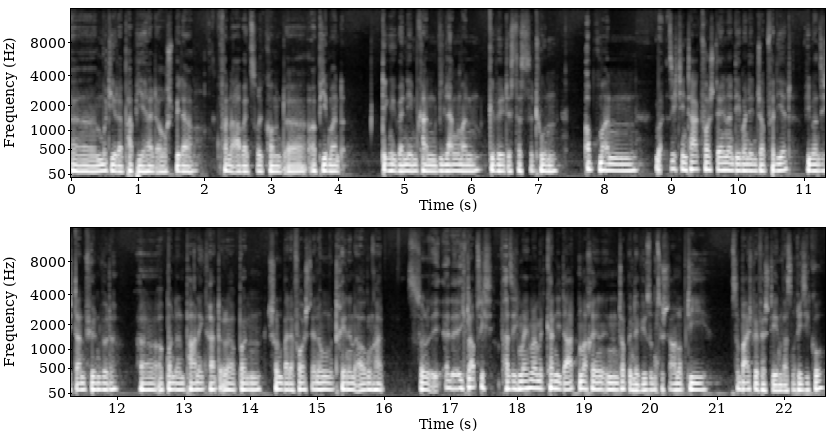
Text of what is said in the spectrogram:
äh, Mutti oder Papi halt auch später von der Arbeit zurückkommt, äh, ob jemand Dinge übernehmen kann, wie lange man gewillt ist, das zu tun. Ob man sich den Tag vorstellen, an dem man den Job verliert, wie man sich dann fühlen würde. Äh, ob man dann Panik hat oder ob man schon bei der Vorstellung Tränen in Augen hat. So, ich glaube, was ich manchmal mit Kandidaten mache in Jobinterviews, um zu schauen, ob die zum Beispiel verstehen, was ein Risiko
